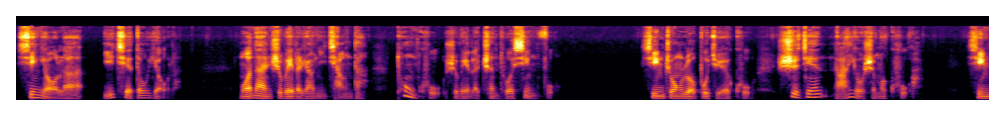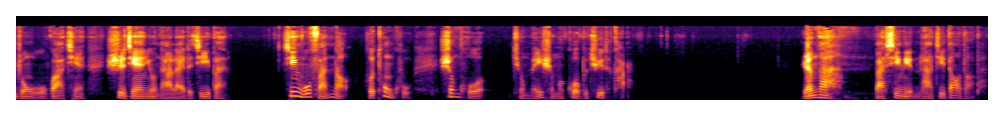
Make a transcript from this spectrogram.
心有了。一切都有了，磨难是为了让你强大，痛苦是为了衬托幸福。心中若不觉苦，世间哪有什么苦啊？心中无挂牵，世间又哪来的羁绊？心无烦恼和痛苦，生活就没什么过不去的坎儿。人啊，把心里的垃圾倒倒吧，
